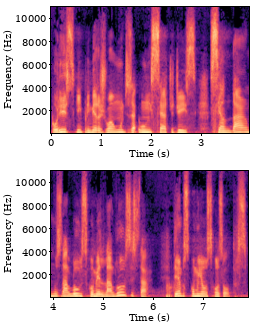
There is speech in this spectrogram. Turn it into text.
Por isso que em 1 João 1,7 diz: se andarmos na luz como ele na luz está, temos comunhão uns com os outros.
